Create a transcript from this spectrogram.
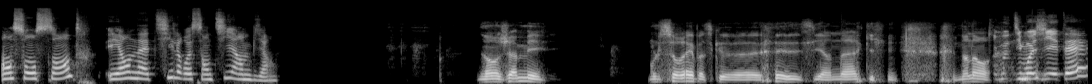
en son centre, et en a-t-il ressenti un bien? Non, jamais. On le saurait parce que s'il y en a qui. non, non. Qui vous dit, moi j'y étais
